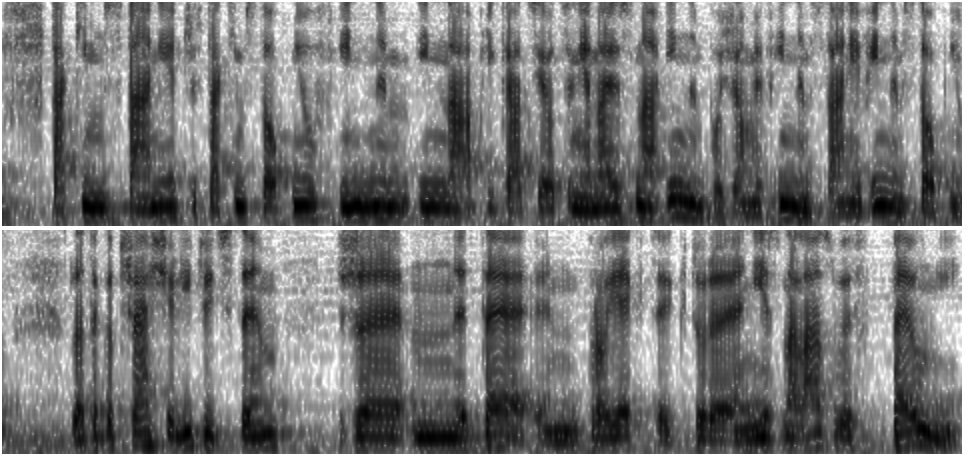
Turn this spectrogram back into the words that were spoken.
w takim stanie czy w takim stopniu, w innym inna aplikacja oceniana jest na innym poziomie, w innym stanie, w innym stopniu. Dlatego trzeba się liczyć z tym, że mm, te mm, projekty, które nie znalazły w pełni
